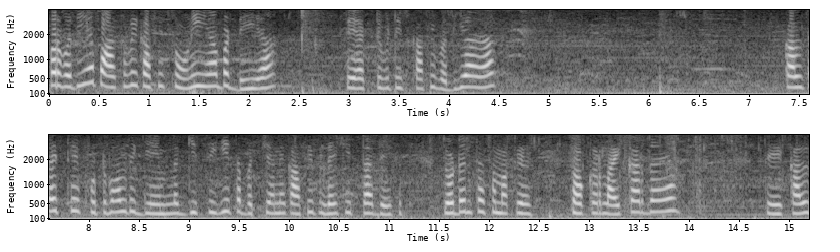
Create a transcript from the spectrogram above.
ਪਰ ਵਧੀਆ ਪਾਰਕ ਵੀ ਕਾਫੀ ਸੋਹਣੀ ਆ, ਵੱਡੀ ਆ ਤੇ ਐਕਟੀਵਿਟੀਜ਼ ਕਾਫੀ ਵਧੀਆ ਆ। ਕੱਲ ਤਾਂ ਇੱਥੇ ਫੁੱਟਬਾਲ ਦੀ ਗੇਮ ਲੱਗੀ ਸੀਗੀ ਤਾਂ ਬੱਚਿਆਂ ਨੇ ਕਾਫੀ ਪਲੇ ਕੀਤਾ। ਦੇਖ, ਜੋਰਡਨ ਤਾਂ ਸਮਾਂ ਕੇ ਸੌਕਰ ਲਾਈਕ ਕਰਦਾ ਆ ਤੇ ਕੱਲ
